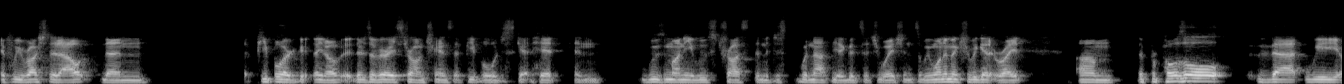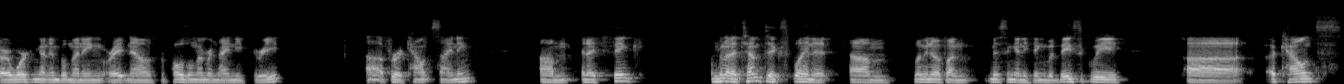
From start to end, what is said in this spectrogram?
If we rushed it out, then people are you know there's a very strong chance that people will just get hit and lose money, lose trust, and it just would not be a good situation. So we want to make sure we get it right. Um, the proposal that we are working on implementing right now is proposal number 93 uh, for account signing. Um, and I think I'm going to attempt to explain it. Um, let me know if I'm missing anything, but basically, uh, accounts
